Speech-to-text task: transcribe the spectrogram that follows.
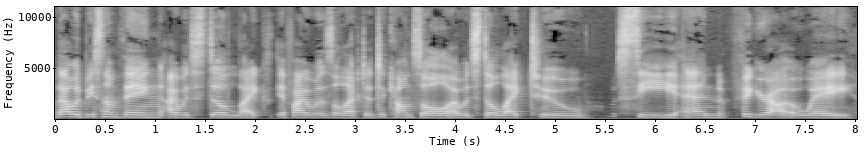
that would be something I would still like if I was elected to council. I would still like to see and figure out a way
